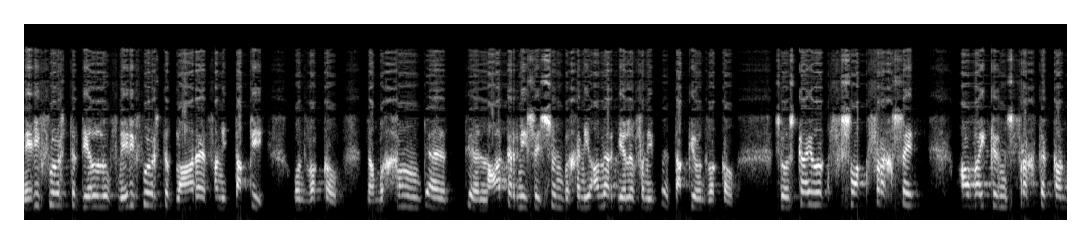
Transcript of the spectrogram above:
net die voorste deel of net die voorste blare van die takkie ontwikkel. Dan begin uh, later in die seisoen begin die ander dele van die takkie ontwikkel. So ons kry ook swak vrugset, afwykings, vrugte kan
